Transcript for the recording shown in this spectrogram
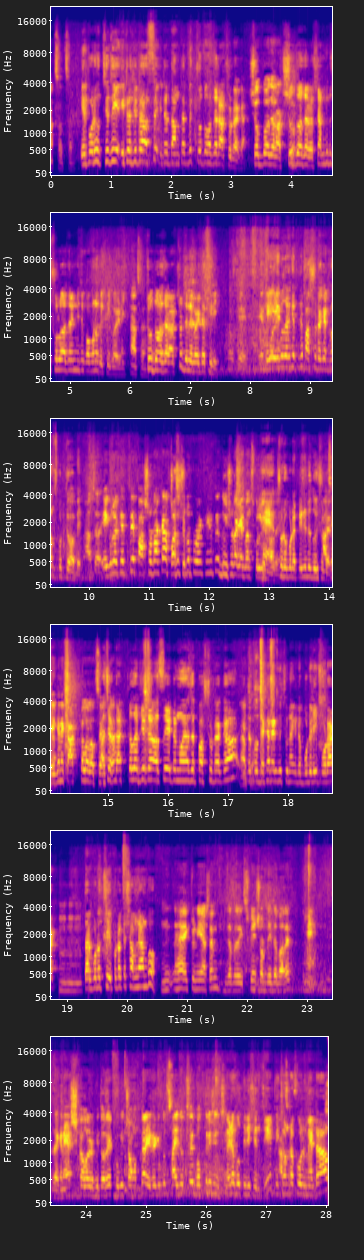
আচ্ছা আচ্ছা। এরপরে হচ্ছে যে এটা যেটা আছে এটার দাম থাকবে চোদ্দ হাজার আটশো টাকা। চোদ্দ হাজার আটশো। চোদ্দ হাজার আটশো। আমি কিন্তু ষোলো হাজারের নিচে কখনো বিক্রি করিনি। আচ্ছা। চোদ্দ হাজার আটশো ডেলিভারিটা ফ্রি এগুলোর ক্ষেত্রে পাঁচশো টাকা অ্যাডভান্স করতে হবে। আচ্ছা এগুলোর ক্ষেত্রে পাঁচশো টাকা পাঁচশো ছোট প্রোডাক্টের ক্ষেত্রে দুইশো টাকা অ্যাডভান্স করলে হ্যাঁ ছোট প্রোডাক্টের ক্ষেত্রে দুইশো আচ্ছা টাকা। এখানে কাট কালার আছে আচ্ছা কাট কালার যেটা আছে এটা নয় হাজার পাঁচশো টাকা। এটা আচ্ছা। তো দেখানোর কিছু না এটা বোর্ডেরই প্রোডাক্ট তারপর হচ্ছে এই প্রোডাক্টের সামনে আনব? হ্যাঁ একটু নিয়ে আসেন যাতে স্ক্রিনশট দিতে পারে। হ্যাঁ। দেখেন অ্যাশ কালারের ভিতরে খুবই চমৎকার। এটা কিন্তু সাইজ হচ্ছে বত্রিশ ইঞ্চি। এটা বত্রিশ ইঞ্চি। পিছনটা ফুল মেটাল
